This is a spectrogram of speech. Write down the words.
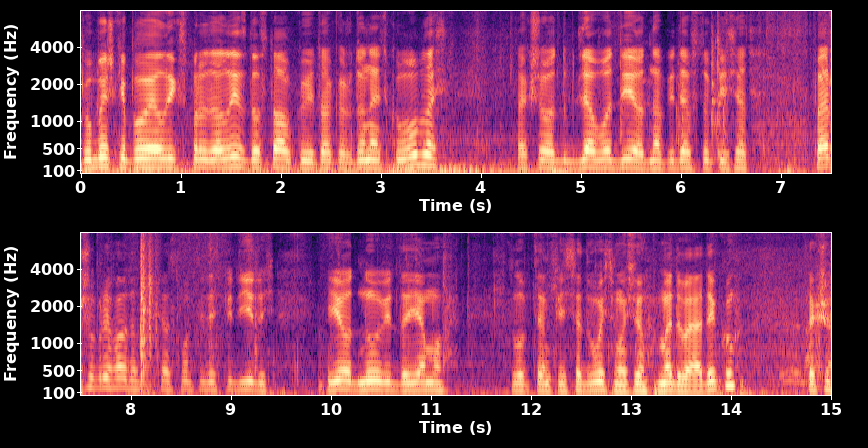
Кубишки по OLX продали з доставкою також в Донецьку область. Так що для води одна піде в 151 бригаду. Зараз хлопці десь під'їдуть. І одну віддаємо хлопцям 58 ось медведику. Так що...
